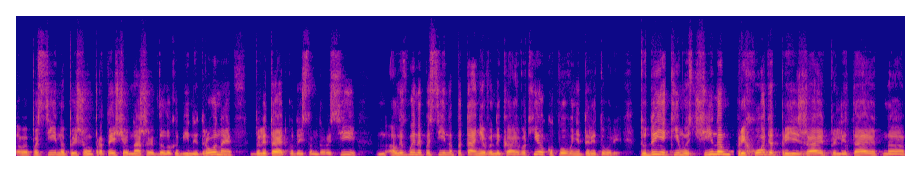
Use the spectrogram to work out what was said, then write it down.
е, постійно пишемо про те, що наші далекобійні дрони долітають кудись там до Росії. Але в мене постійно питання виникає: от є окуповані території, туди якимось чином приходять, приїжджають, прилітають на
